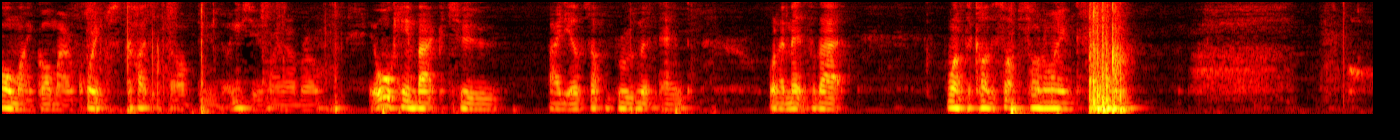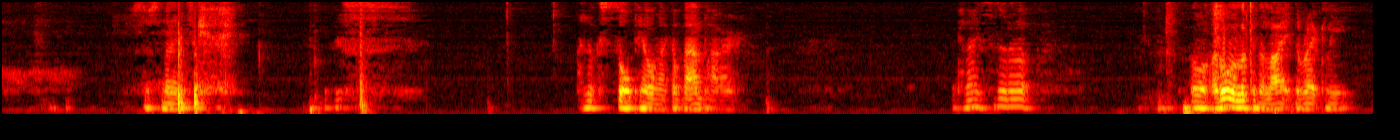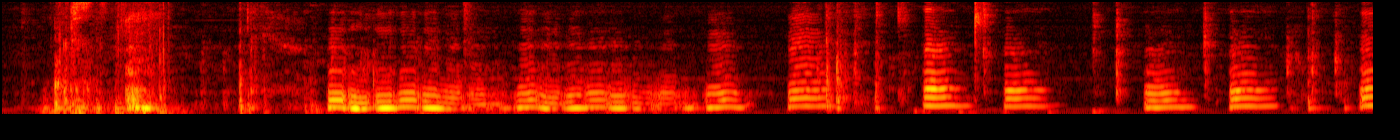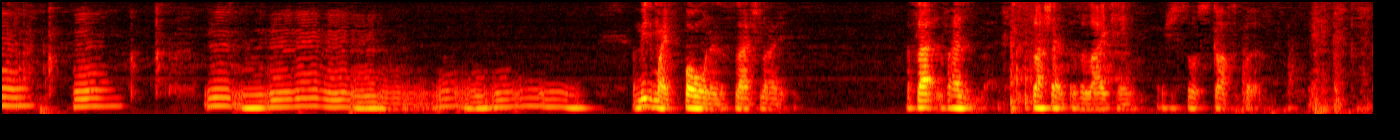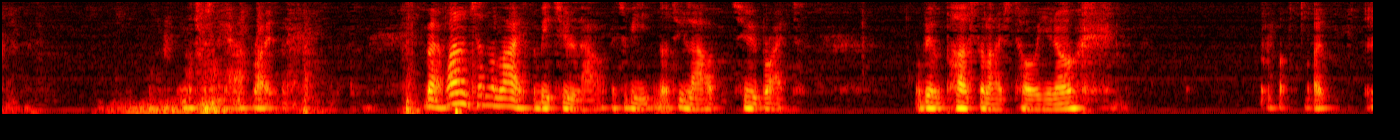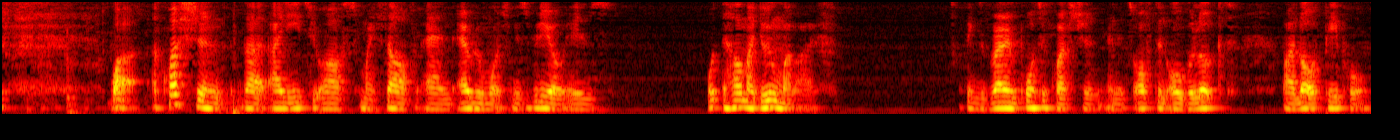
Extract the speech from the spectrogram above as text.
Oh my god, my recording just cut itself, dude. Are you serious right now, bro? It all came back to idea of self improvement and what I meant for that. I'm gonna have to cut this up, so annoying. So smelling. I look so pale like a vampire. Can I set it up? Oh, I don't want to look at the light directly. I just. I'm using my phone as a flashlight. A flat as flashlight as a lighting, which is so scuffed, but what choice we have, right? But why don't you turn the light? It'll be too loud. It'll be not too loud, too bright. Bit of a personalized tone, you know. well, a question that I need to ask myself and everyone watching this video is, what the hell am I doing in my life? I think it's a very important question, and it's often overlooked by a lot of people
